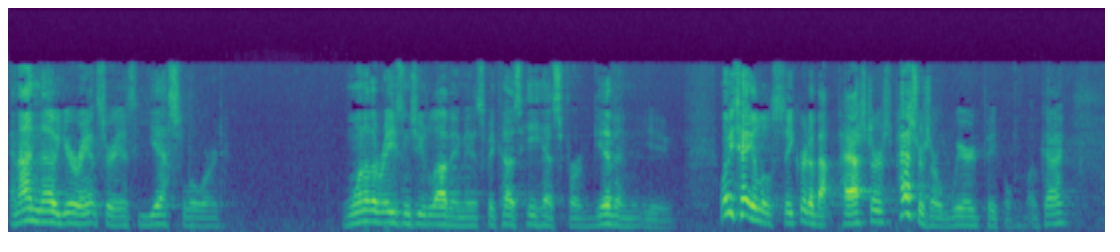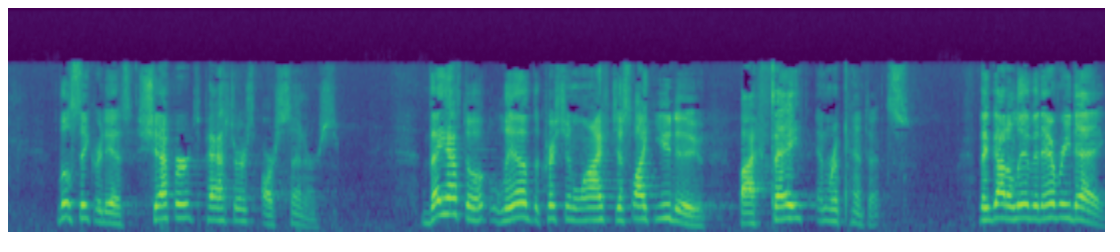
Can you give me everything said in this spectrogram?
And I know your answer is yes, Lord. One of the reasons you love him is because he has forgiven you. Let me tell you a little secret about pastors. Pastors are weird people, okay? Little secret is shepherds, pastors are sinners. They have to live the Christian life just like you do by faith and repentance. They've got to live it every day.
